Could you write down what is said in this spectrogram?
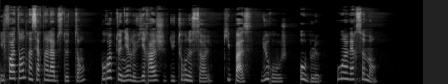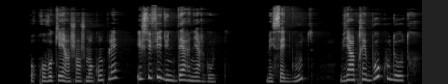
il faut attendre un certain laps de temps pour obtenir le virage du tournesol qui passe du rouge au bleu ou inversement. Pour provoquer un changement complet, il suffit d'une dernière goutte. Mais cette goutte vient après beaucoup d'autres.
